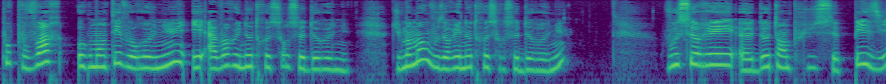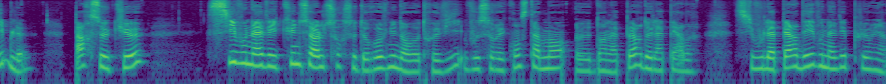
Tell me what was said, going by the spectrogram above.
Pour pouvoir augmenter vos revenus et avoir une autre source de revenus. Du moment où vous aurez une autre source de revenus, vous serez euh, d'autant plus paisible parce que si vous n'avez qu'une seule source de revenus dans votre vie, vous serez constamment euh, dans la peur de la perdre. Si vous la perdez, vous n'avez plus rien.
